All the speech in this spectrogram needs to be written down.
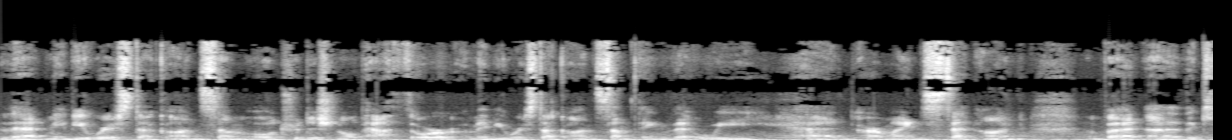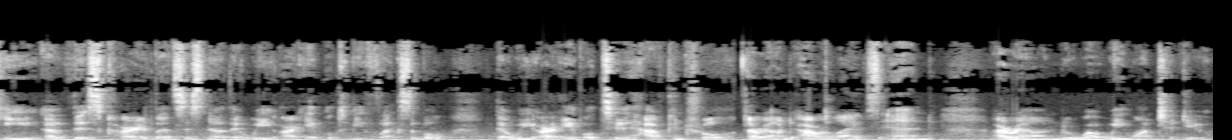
that maybe we're stuck on some old traditional path, or maybe we're stuck on something that we had our minds set on. But uh, the key of this card lets us know that we are able to be flexible, that we are able to have control around our lives and around what we want to do.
